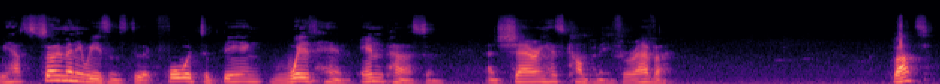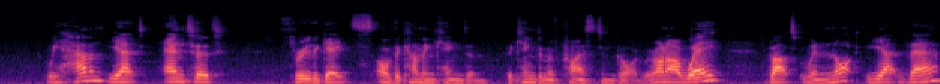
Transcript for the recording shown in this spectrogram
We have so many reasons to look forward to being with him in person and sharing his company forever. But we haven't yet entered through the gates of the coming kingdom, the kingdom of Christ and God. We're on our way, but we're not yet there.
